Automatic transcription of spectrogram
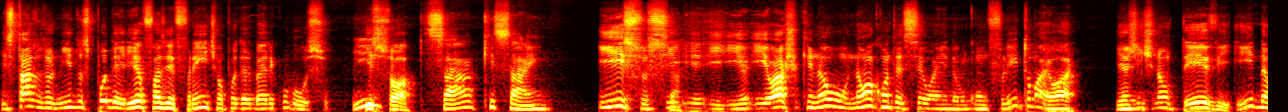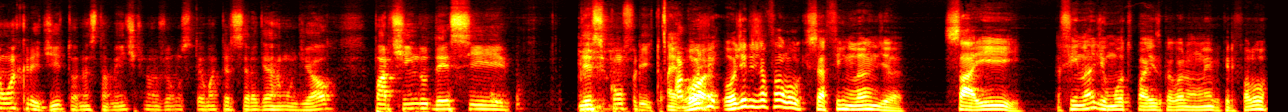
Estados Unidos poderia fazer frente ao poder bélico russo. E E só. sa, que saem. Isso se. Tá. E, e- e eu acho que não, não aconteceu ainda um conflito maior. E a gente não teve, e não acredito, honestamente, que nós vamos ter uma terceira guerra mundial partindo desse, desse conflito. É, Agora, hoje, hoje ele já falou que se a Finlândia sair. A Finlândia e um outro país que agora eu não lembro o que ele falou.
